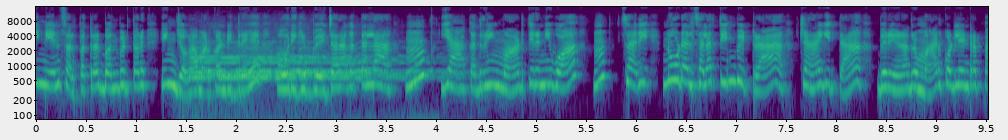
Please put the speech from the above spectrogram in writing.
ಇನ್ನೇನ್ ಸ್ವಲ್ಪ ಹತ್ರ ಬಂದ್ಬಿಡ್ತಾರೆ. ಹಿಂಗ್ ಜಗಳ ಮಾಡ್ಕೊಂಡಿದ್ರೆ ಅವರಿಗೆ ಬೇಜಾರಾಗತ್ತಲ್ಲ, ಹ್ಮ್? ಯಾಕಾದ್ರೂ ಹಿಂಗ್ ಮಾಡ್ತೀರ ನೀವು ಹ್ಮ್? ಸರಿ ನೂಡಲ್ಸ್ ಎಲ್ಲ ತಿನ್ಬಿಟ್ರಾ ಚೆನ್ನಾಗಿತ್ತಾ? ಬೇರೆ ಏನಾದ್ರೂ ಮಾಡ್ಕೊಡ್ಲೇನ್ರಪ್ಪ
